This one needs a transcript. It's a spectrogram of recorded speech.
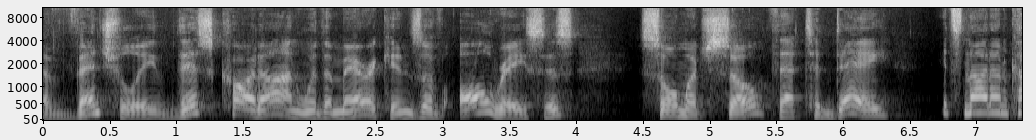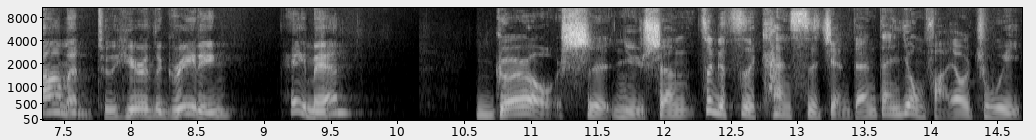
Eventually, this caught on with Americans of all races, so much so that today it's not uncommon to hear the greeting, Hey man. Girl 是女生，这个字看似简单，但用法要注意。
